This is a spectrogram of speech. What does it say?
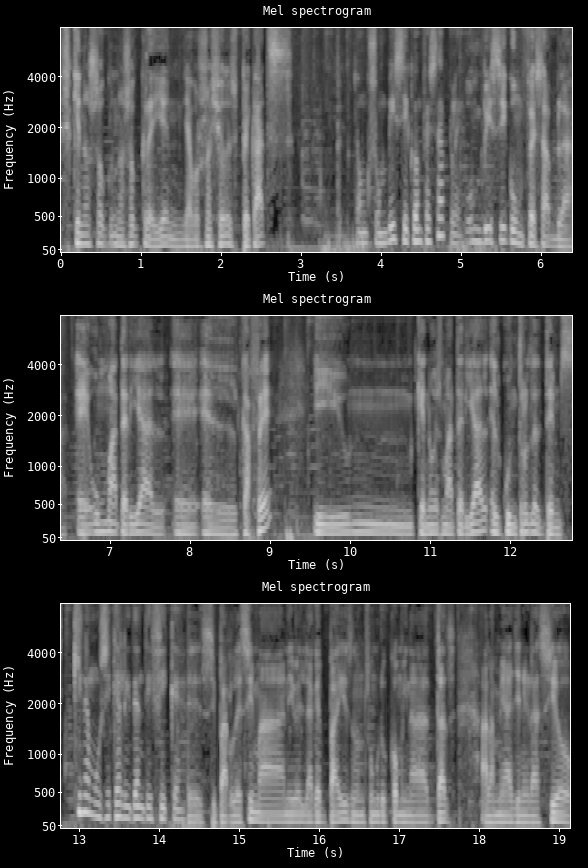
És que no sóc, no sóc creient, llavors això dels pecats... Doncs un vici confessable. Un vici confessable, eh, un material, eh, el cafè, i un que no és material, el control del temps. Quina música l'identifica? Eh, si parléssim a nivell d'aquest país, doncs un grup com Inadaptats a la meva generació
